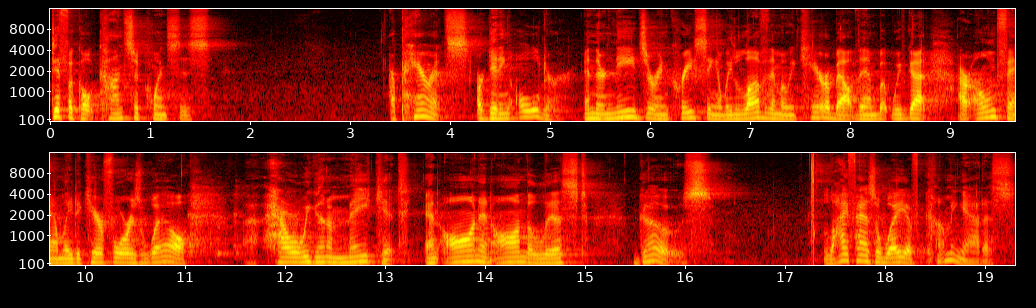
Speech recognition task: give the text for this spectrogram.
difficult consequences. Our parents are getting older and their needs are increasing, and we love them and we care about them, but we've got our own family to care for as well how are we going to make it? And on and on the list goes. Life has a way of coming at us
